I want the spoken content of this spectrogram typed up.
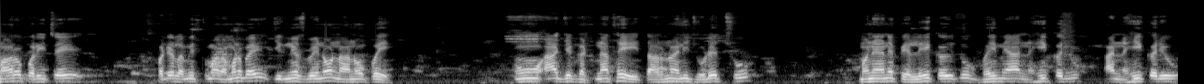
મારો પરિચય પટેલ અમિત કુમાર રમણભાઈ જિજ્ઞેશભાઈનો નાનો ભાઈ. હું આ જે ઘટના થઈ તારનો એની જોડે જ છું. મને આને પહેલેથી કહ્યું હતું, ભાઈ, મેં આ નહીં કર્યું, આ નહીં કર્યું.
